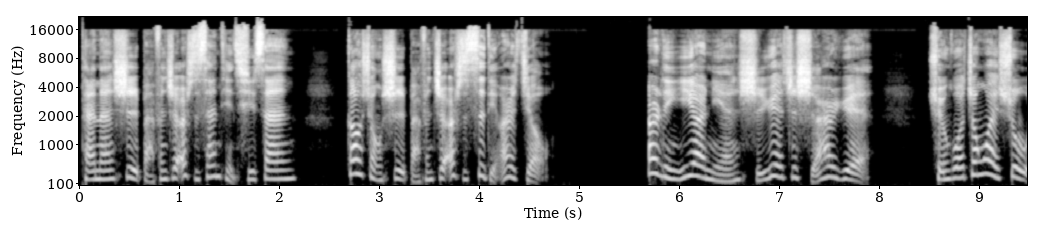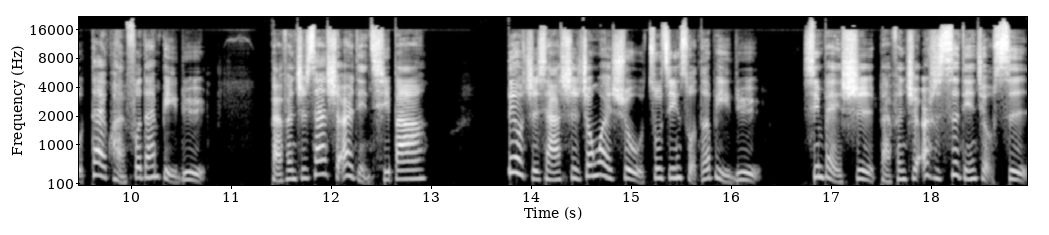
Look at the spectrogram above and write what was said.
台南市百分之二十三点七三，高雄市百分之二十四点二九。二零一二年十月至十二月，全国中位数贷款负担比率百分之三十二点七八。六直辖市中位数租金所得比率：新北市百分之二十四点九四，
